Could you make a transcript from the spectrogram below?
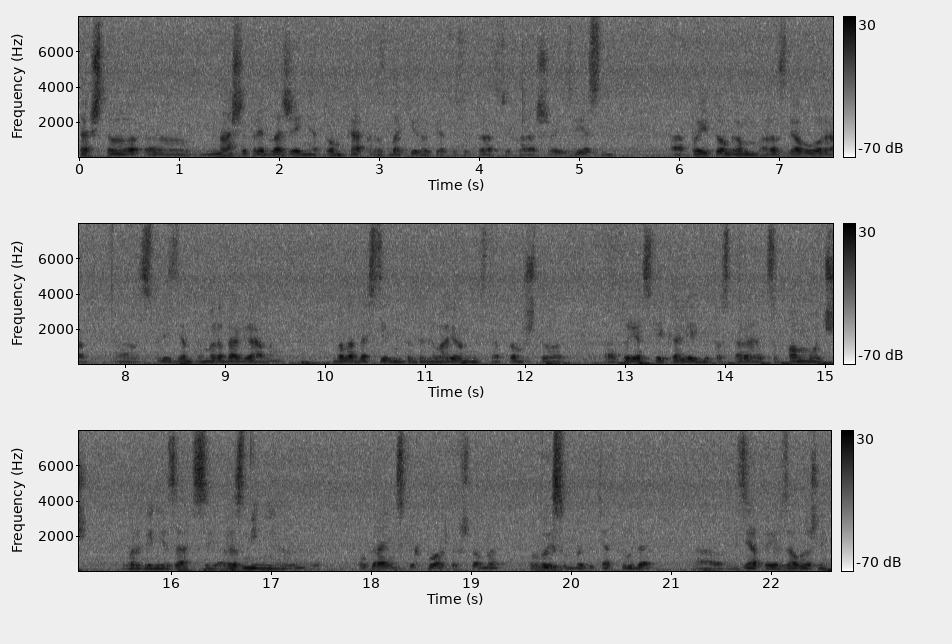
Так что э, наши предложения о том, как разблокировать эту ситуацию, хорошо известны. А По итогам разговора э, с президентом Эрдоганом была достигнута договоренность о том, что э, турецкие коллеги постараются помочь в организации разминирования украинских портов, чтобы высвободить оттуда э, взятые в заложники,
